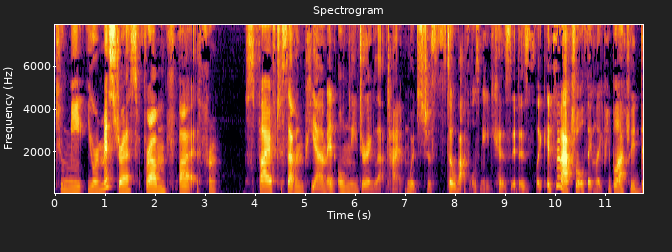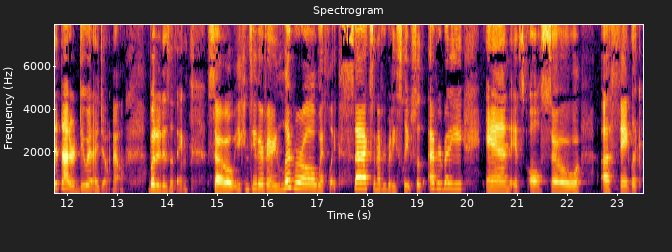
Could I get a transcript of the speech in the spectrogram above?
to meet your mistress from five from 5 to 7 p.m. and only during that time, which just still baffles me because it is like it's an actual thing. Like people actually did that or do it, I don't know. But it is a thing. So you can see they're very liberal with like sex and everybody sleeps with everybody. And it's also a thing like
